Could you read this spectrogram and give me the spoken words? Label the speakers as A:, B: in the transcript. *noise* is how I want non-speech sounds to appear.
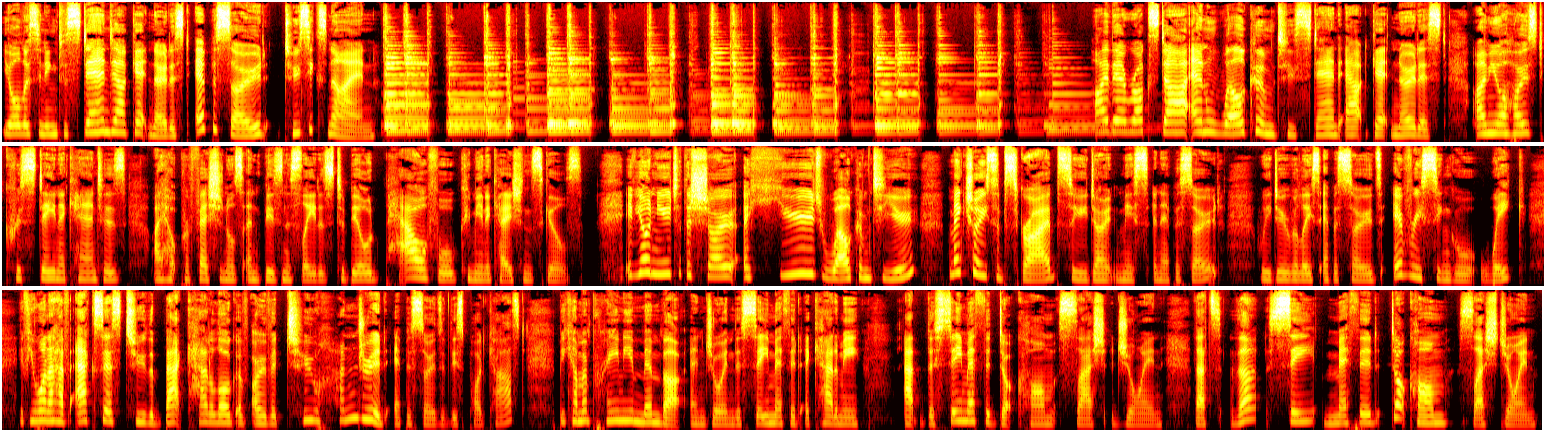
A: You're listening to Stand Out Get Noticed, episode 269. Hi there, Rockstar, and welcome to Stand Out Get Noticed. I'm your host, Christina Canters. I help professionals and business leaders to build powerful communication skills. If you're new to the show, a huge welcome to you. Make sure you subscribe so you don't miss an episode. We do release episodes every single week. If you want to have access to the back catalogue of over 200 episodes of this podcast, become a premium member and join the C Method Academy at thecmethod.com slash join. That's thecmethod.com slash join.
